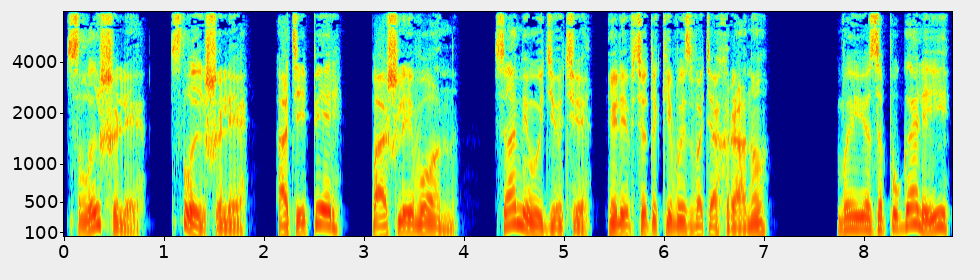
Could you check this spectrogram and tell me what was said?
Слышали? Слышали. А теперь пошли вон. Сами уйдете или все-таки вызвать охрану? Вы ее запугали и...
